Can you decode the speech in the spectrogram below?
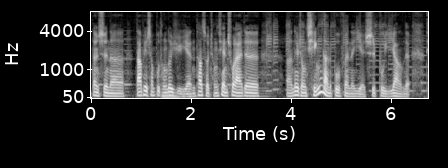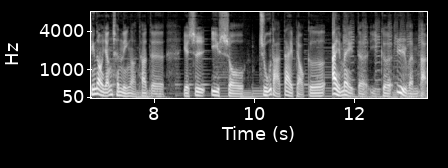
但是呢，搭配上不同的语言，它所呈现出来的，呃，那种情感的部分呢，也是不一样的。听到杨丞琳啊，她的也是一首主打代表歌《暧昧》的一个日文版。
